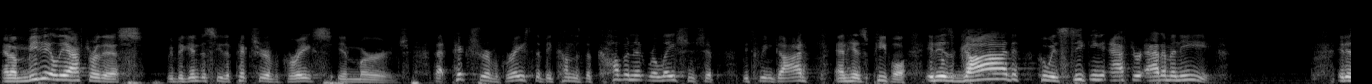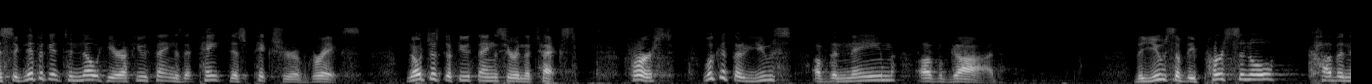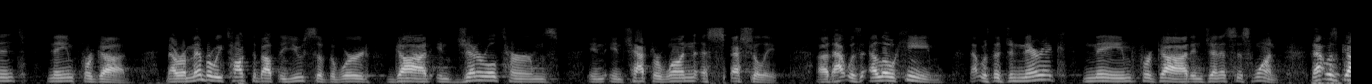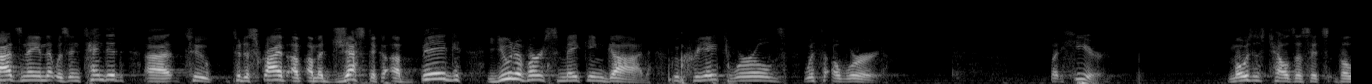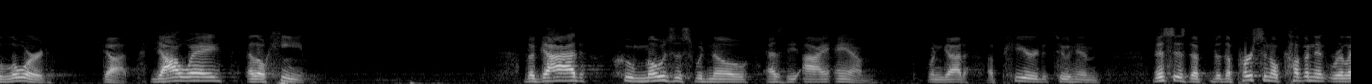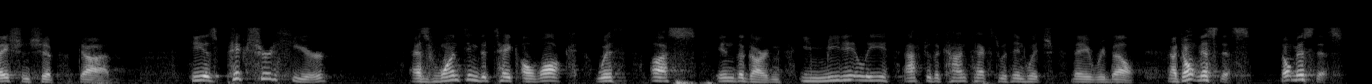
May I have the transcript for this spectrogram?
And immediately after this, we begin to see the picture of grace emerge. That picture of grace that becomes the covenant relationship between God and His people. It is God who is seeking after Adam and Eve. It is significant to note here a few things that paint this picture of grace. Note just a few things here in the text. First, look at the use of the name of God. The use of the personal covenant name for God. Now remember we talked about the use of the word God in general terms in, in chapter 1 especially. Uh, that was Elohim. That was the generic name for God in Genesis 1. That was God's name that was intended uh, to, to describe a, a majestic, a big, universe-making God who creates worlds with a word. But here, Moses tells us it's the Lord God, Yahweh Elohim the God who Moses would know as the I am when God appeared to him. This is the, the, the, personal covenant relationship God. He is pictured here as wanting to take a walk with us in the garden immediately after the context within which they rebel. Now, don't miss this. Don't miss this.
